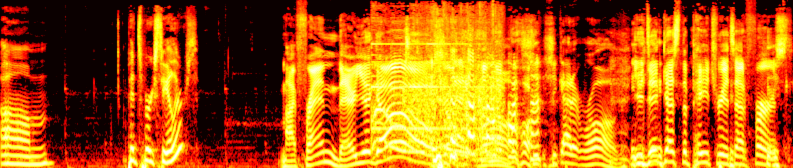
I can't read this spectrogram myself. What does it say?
Um, Pittsburgh Steelers. My friend, there you go. Oh, she, she got it wrong. you did guess the Patriots at first,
